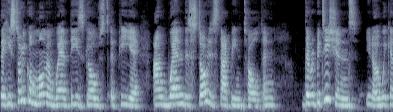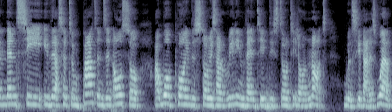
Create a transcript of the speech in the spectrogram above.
the historical moment where these ghosts appear and when the stories start being told. And the repetitions you know we can then see if there are certain patterns and also at what point the stories are really invented distorted or not. We'll see that as well.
